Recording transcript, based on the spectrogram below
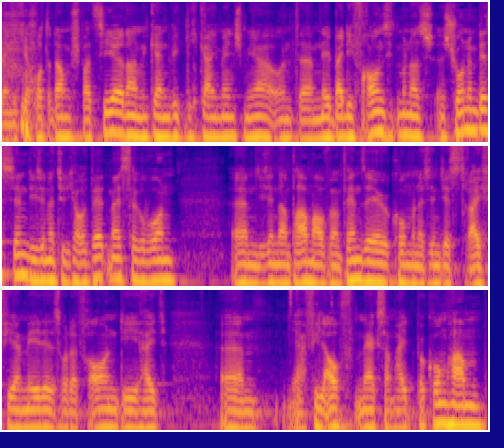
Wenn ich in Rotterdam spaziere, dann kennt wirklich kein Mensch mehr. Und ähm, nee, bei den Frauen sieht man das schon ein bisschen. Die sind natürlich auch Weltmeister geworden. Ähm, die sind dann ein paar Mal auf dem Fernseher gekommen und es sind jetzt drei, vier Mädels oder Frauen, die halt ähm, ja, viel Aufmerksamkeit bekommen haben.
